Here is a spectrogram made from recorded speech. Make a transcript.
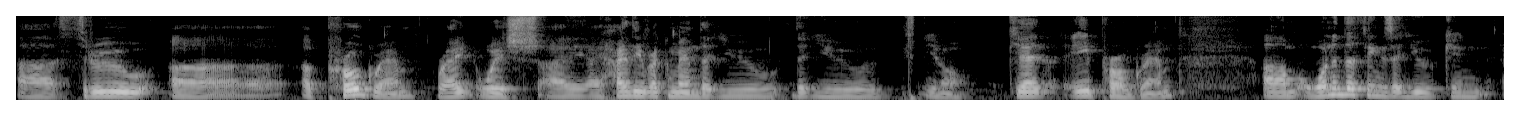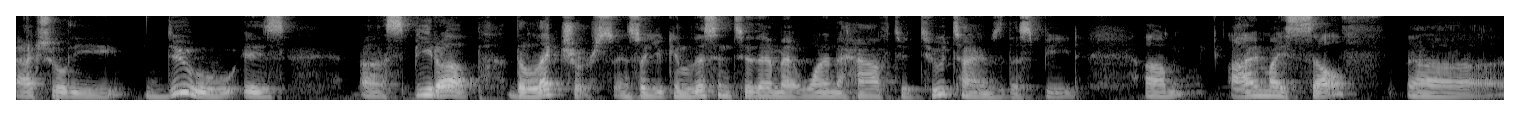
uh, through uh, a program, right, which I, I highly recommend that you that you you know get a program. Um, one of the things that you can actually do is uh, speed up the lectures, and so you can listen to them at one and a half to two times the speed. Um, I myself uh,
